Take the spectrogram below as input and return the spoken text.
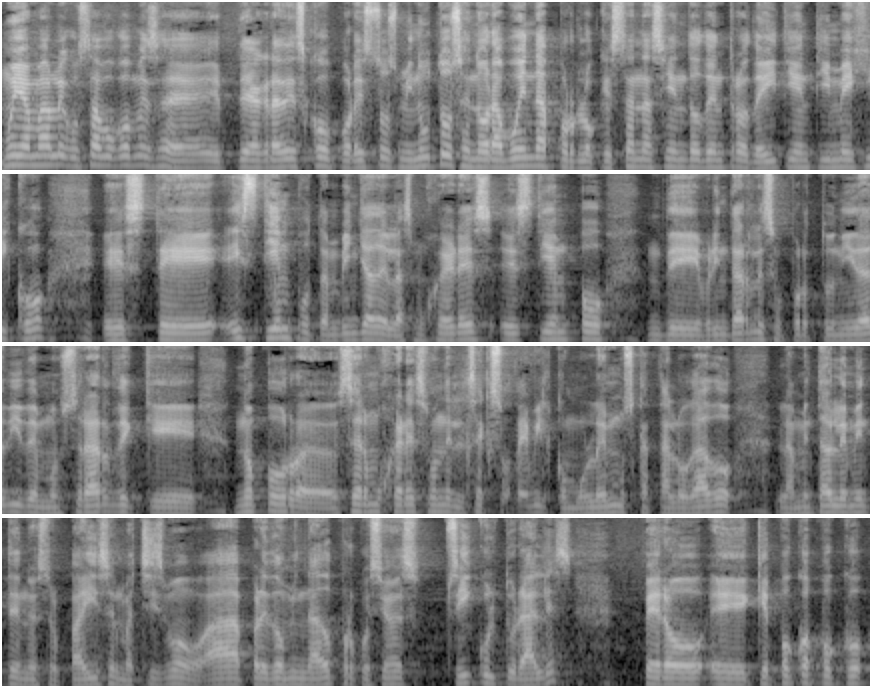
Muy amable Gustavo Gómez, eh, te agradezco por estos minutos, enhorabuena por lo que están haciendo dentro de AT&T México. Este es tiempo también ya de las mujeres, es tiempo de brindarles oportunidad y demostrar de que no por eh, ser mujeres son el sexo débil como lo hemos catalogado lamentablemente en nuestro país el machismo ha predominado por cuestiones sí culturales, pero eh, que poco a poco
